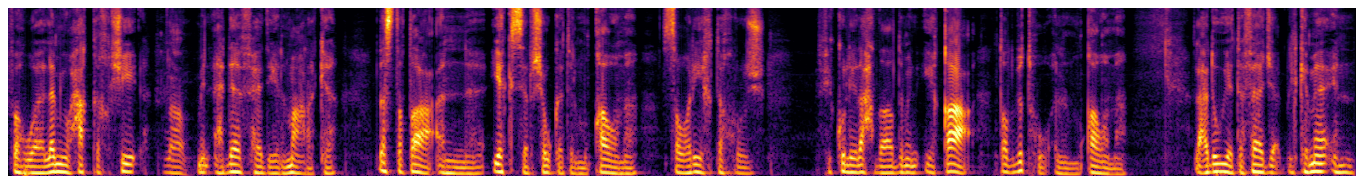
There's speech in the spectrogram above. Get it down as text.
فهو لم يحقق شيء نعم. من أهداف هذه المعركة. لا استطاع أن يكسر شوكة المقاومة. صواريخ تخرج في كل لحظة ضمن إيقاع تضبطه المقاومة. العدو يتفاجأ بالكمائن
